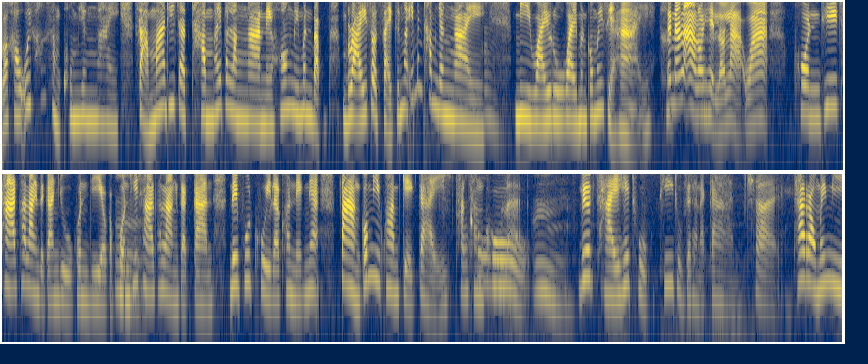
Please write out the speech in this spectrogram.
ว่าเขาอุ้ยเข้าสังคมยังไง สามารถที่จะทำให้พลังงานในห้องนี้มันแบบ bright สดใสขึ้นมา เอ๊ะมันทำยังไง มีไว้รู้ไว้มันก็ไม่เสียหาย ดังนั้นอะเราเห็นแล้วล่ะว่า คนที่ชาร์จพลังจากการอยู่คนเดียว กับคนอืมที่ชาร์จพลังจากการได้พูดคุยและ connect เนี่ย ต่างก็มีความเก๋ไก๋ทั้งทั้งคู่คู่แหละอืมเลือกใช้ให้ถูกที่ถูกสถานการณ์ ใช่ ถ้าเราไม่มี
